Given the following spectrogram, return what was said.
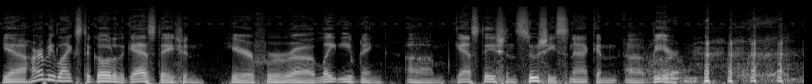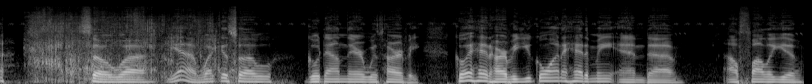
Yeah, Harvey likes to go to the gas station here for uh, late evening um, gas station sushi snack and uh, beer. so uh, yeah, well, I guess I'll go down there with Harvey. Go ahead, Harvey. You go on ahead of me, and uh, I'll follow you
